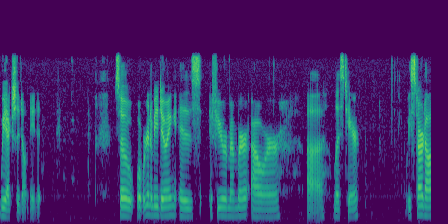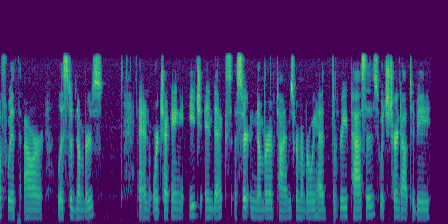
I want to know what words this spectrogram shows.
we actually don't need it. So what we're going to be doing is, if you remember our uh, list here, we start off with our list of numbers and we're checking each index a certain number of times. Remember we had three passes which turned out to be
